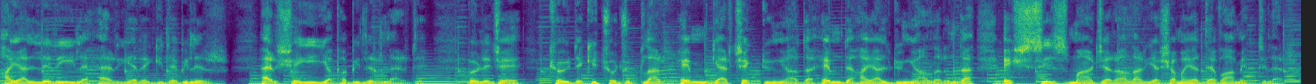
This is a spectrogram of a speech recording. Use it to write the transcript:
hayalleriyle her yere gidebilir, her şeyi yapabilirlerdi. Böylece köydeki çocuklar hem gerçek dünyada hem de hayal dünyalarında eşsiz maceralar yaşamaya devam ettiler.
